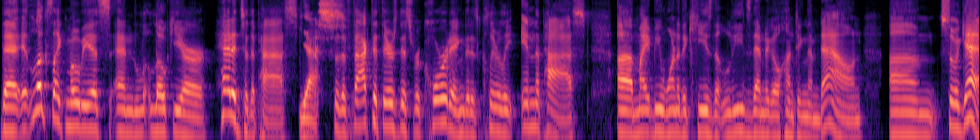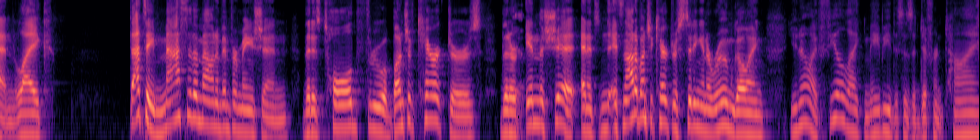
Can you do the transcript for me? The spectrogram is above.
that it looks like Mobius and L- Loki are headed to the past. Yes. So the fact that there's this recording that is clearly in the past uh, might be one of the keys that leads them to go hunting them down. Um, so again, like that's a massive amount of information that is told through a bunch of characters that are in the shit. And it's it's not a bunch of characters sitting in a room going you know i feel like maybe this is a different time.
